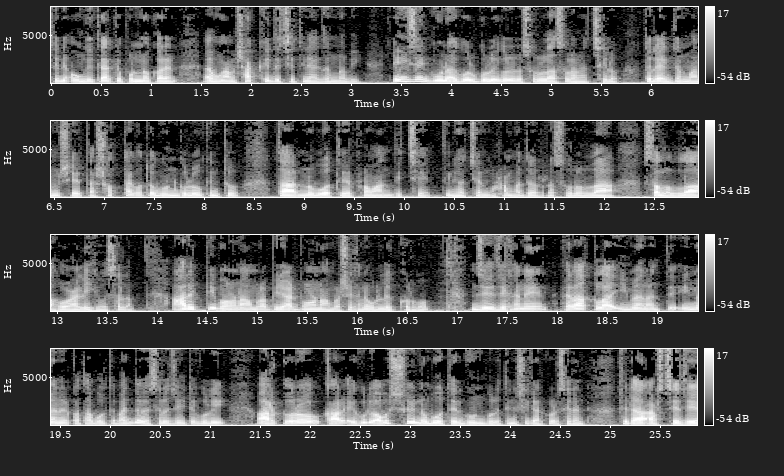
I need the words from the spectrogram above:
তিনি অঙ্গীকারকে পূর্ণ করেন এবং আমি সাক্ষী দিচ্ছি তিনি একজন নবী। এই যে গুণাগুলগুলো, এগুলো রসুল্লাহ সাল্লামের ছিল, তাহলে একজন মানুষের তার সত্তাগত গুণগুলো কিন্তু তার নবতের প্রমাণ দিচ্ছে। তিনি হচ্ছেন মোহাম্মদুর রসুল্লাহ সাল্লাহ আলী ওসাল্লাম আরেকটি বর্ণনা আমরা, বিরাট বর্ণনা আমরা সেখানে উল্লেখ করব, যে যেখানে হেরাকলা ইমান আনতে ইমানের কথা বলতে বাধ্য হয়েছিল যে এটাগুলি আর কার এগুলি অবশ্যই নবতের গুণ বলে তিনি স্বীকার করেছিলেন। সেটা আসছে যে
